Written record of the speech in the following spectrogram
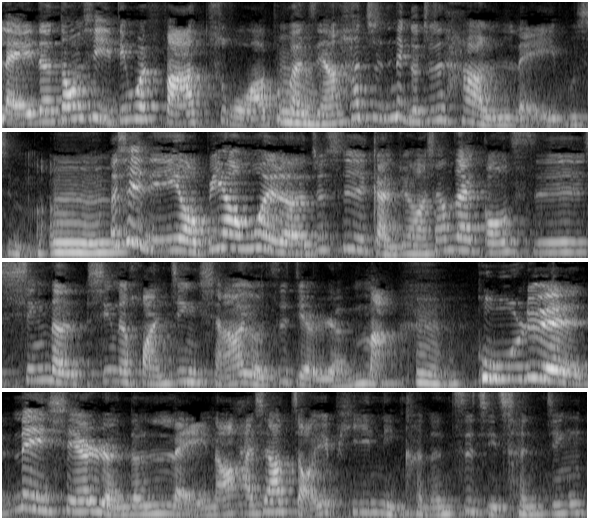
雷的东西一定会发。作啊，不管怎样，嗯、他就那个就是他的雷，不是吗？嗯，而且你有必要为了就是感觉好像在公司新的新的环境，想要有自己的人马，嗯，忽略那些人的雷，然后还是要找一批你可能自己曾经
